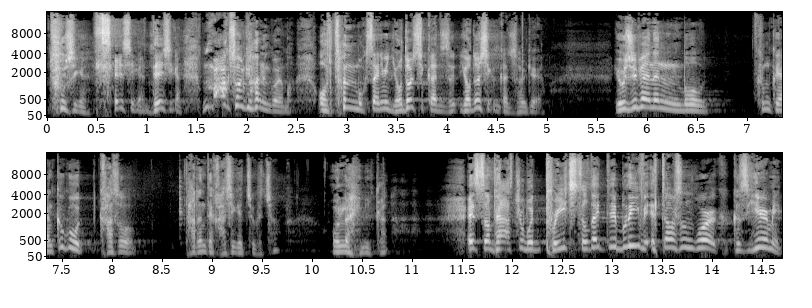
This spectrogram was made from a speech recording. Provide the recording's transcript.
두 시간, 세 시간, 네 시간 막 설교하는 거예요. 막 어떤 목사님이 여덟 시까지 여덟 시간까지 설교해요. 요즘에는 뭐 그럼 그냥 끄고 가서 다른 데 가시겠죠, 그렇죠? 온라인이니까. And some pastor would preach till they believe it. It doesn't work. Because hear me.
